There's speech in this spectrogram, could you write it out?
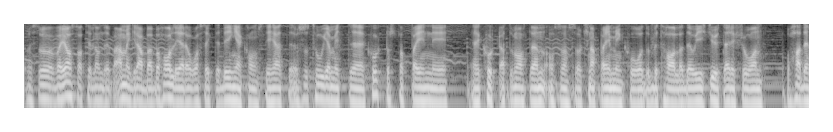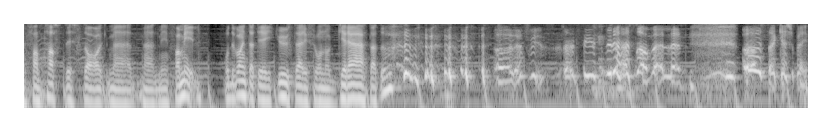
Och så vad jag sa till dem det var, ja men grabbar behåll era åsikter, det är inga konstigheter. Och så tog jag mitt eh, kort och stoppade in i eh, kortautomaten och sen så knappade in min kod och betalade och gick ut därifrån och hade en fantastisk dag med, med min familj. Och det var inte att jag gick ut därifrån och grät att Åh, det finns rasism i det här samhället. Åh, stackars mig.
